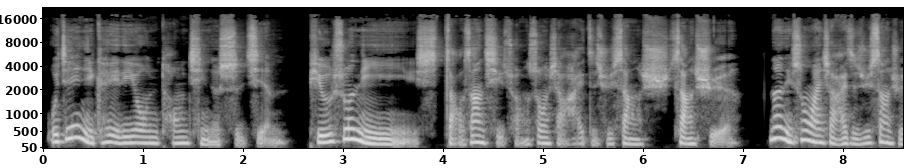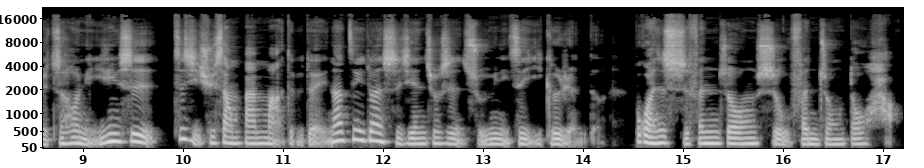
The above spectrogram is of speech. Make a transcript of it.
我建议你可以利用通勤的时间。比如说，你早上起床送小孩子去上上学，那你送完小孩子去上学之后，你一定是自己去上班嘛，对不对？那这一段时间就是属于你自己一个人的，不管是十分钟、十五分钟都好。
